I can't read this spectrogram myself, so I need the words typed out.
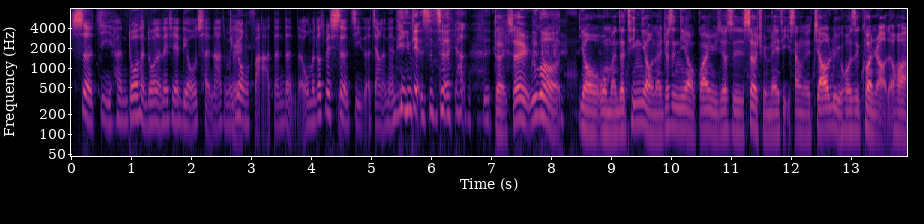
设计很多很多的那些流程啊，什么用法等等的，我们都是被设计的。讲的难听一点是这样子。对，所以如果有我们的听友呢，就是你有关于就是社群媒体上的焦虑或是困扰的话，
